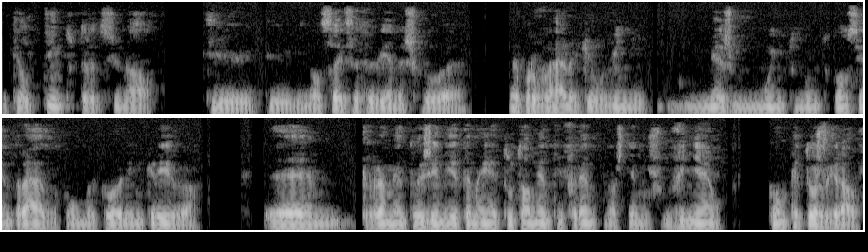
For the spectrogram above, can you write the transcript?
aquele tinto tradicional que, que não sei se a Fabiana chegou a, a provar, aquele vinho mesmo muito, muito concentrado, com uma cor incrível, ehm, que realmente hoje em dia também é totalmente diferente. Nós temos vinhão com 14 graus,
